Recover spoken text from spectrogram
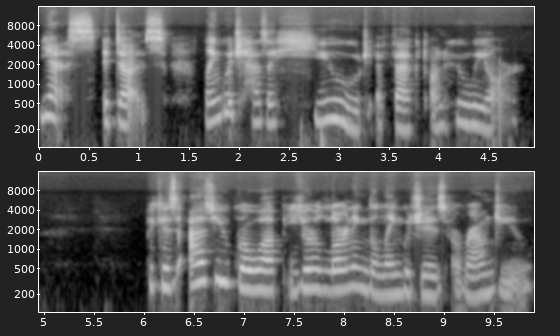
yes, it does. Language has a huge effect on who we are. Because as you grow up, you're learning the languages around you.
